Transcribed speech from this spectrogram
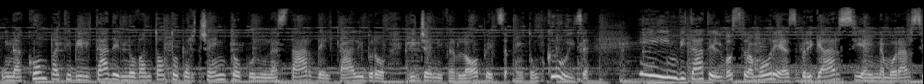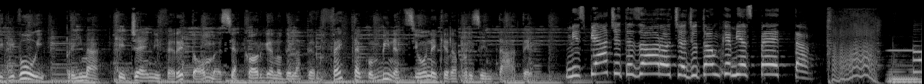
una compatibilità del 98% con una star del calibro di Jennifer Lopez o Tom Cruise e invitate il vostro amore a sbrigarsi a innamorarsi di voi prima che Jennifer e Tom si accorgano della perfetta combinazione che rappresentate. Mi spiace tesoro, c'è Giuton che mi aspetta.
